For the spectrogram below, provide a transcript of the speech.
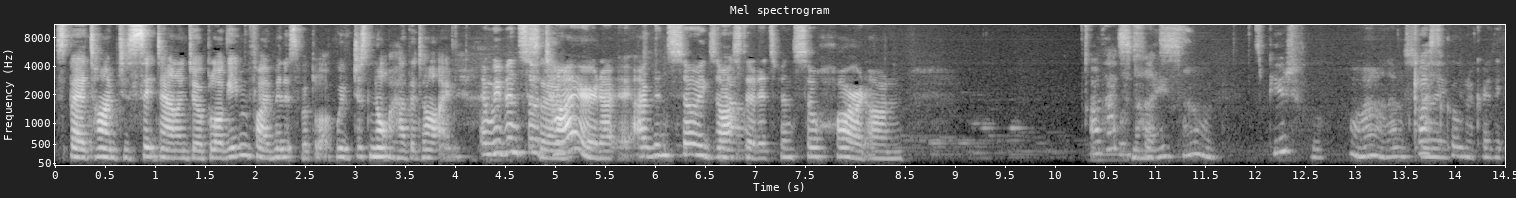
spare time to sit down and do a blog, even five minutes of a blog. We've just not had the time. And we've been so, So- tired. I, I've been so exhausted. It's been so hard on. Oh, that's What's that nice. sound? It's beautiful. Oh wow, that was Classical. really crazy.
